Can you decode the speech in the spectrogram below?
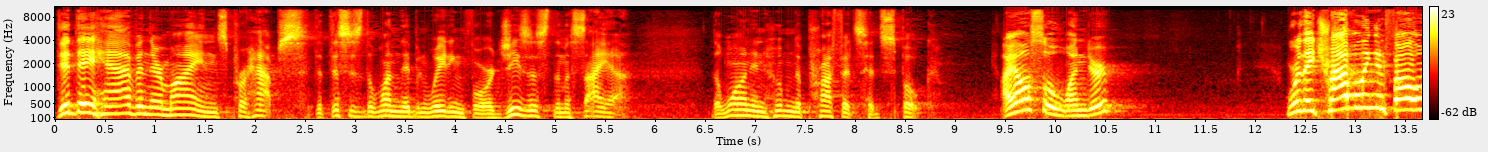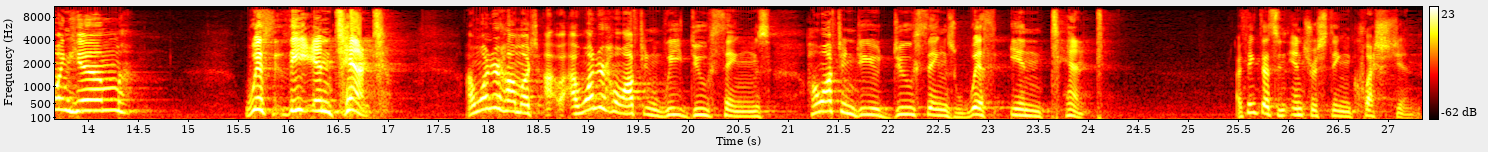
Did they have in their minds, perhaps, that this is the one they've been waiting for, Jesus the Messiah, the one in whom the prophets had spoke? I also wonder, were they traveling and following him with the intent? I wonder how much, I wonder how often we do things. How often do you do things with intent? I think that's an interesting question.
